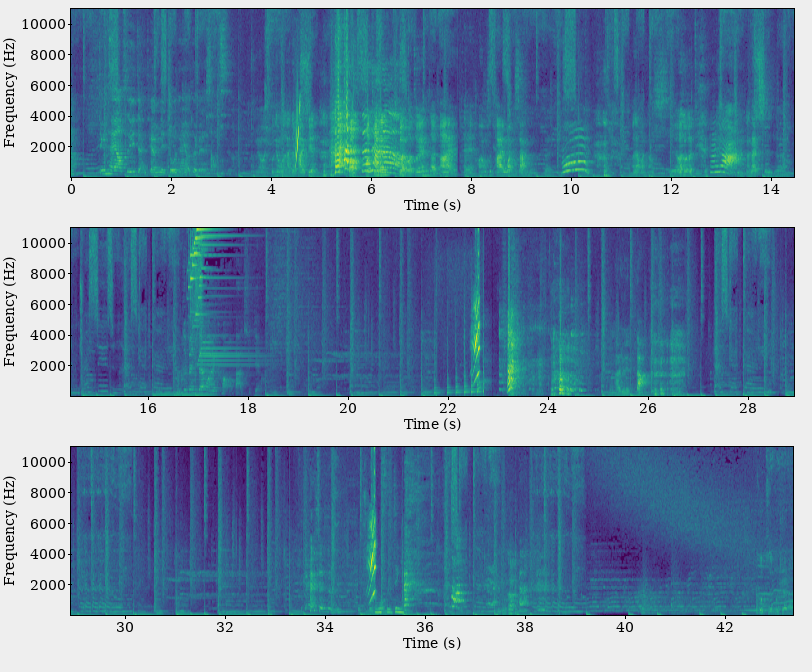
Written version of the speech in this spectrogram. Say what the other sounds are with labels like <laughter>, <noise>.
今天要吃一整天，你昨天有特别少吃吗？没有，昨天我还在拍片。<laughs> 我昨天对我昨天在拍，哎，好像是拍晚上的，对。<laughs> 好像晚上十二点，天哪！嗯，还在吃着。这边最后一口，把它吃掉。它有点大。看这是从实境。不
